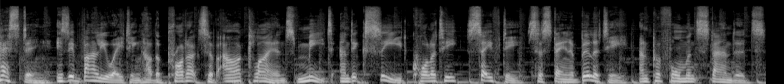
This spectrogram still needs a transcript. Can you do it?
Testing is evaluating how the products of our clients meet and exceed quality, safety, sustainability and performance standards.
